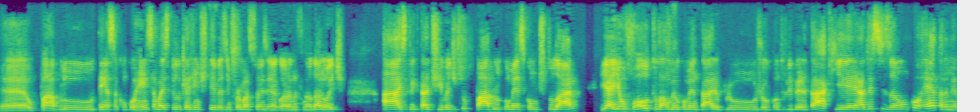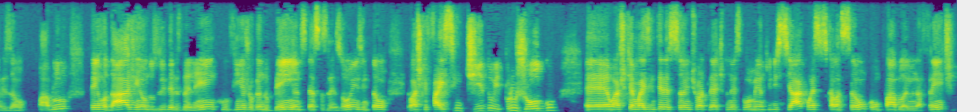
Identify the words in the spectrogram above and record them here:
é, o Pablo tem essa concorrência, mas pelo que a gente teve as informações aí agora no final da noite, há a expectativa de que o Pablo comece como titular e aí eu volto lá o meu comentário para o jogo contra o Libertar, que é a decisão correta, na minha visão. O Pablo tem rodagem, é um dos líderes do elenco, vinha jogando bem antes dessas lesões, então eu acho que faz sentido e para o jogo é, eu acho que é mais interessante o Atlético nesse momento iniciar com essa escalação, com o Pablo ali na frente,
